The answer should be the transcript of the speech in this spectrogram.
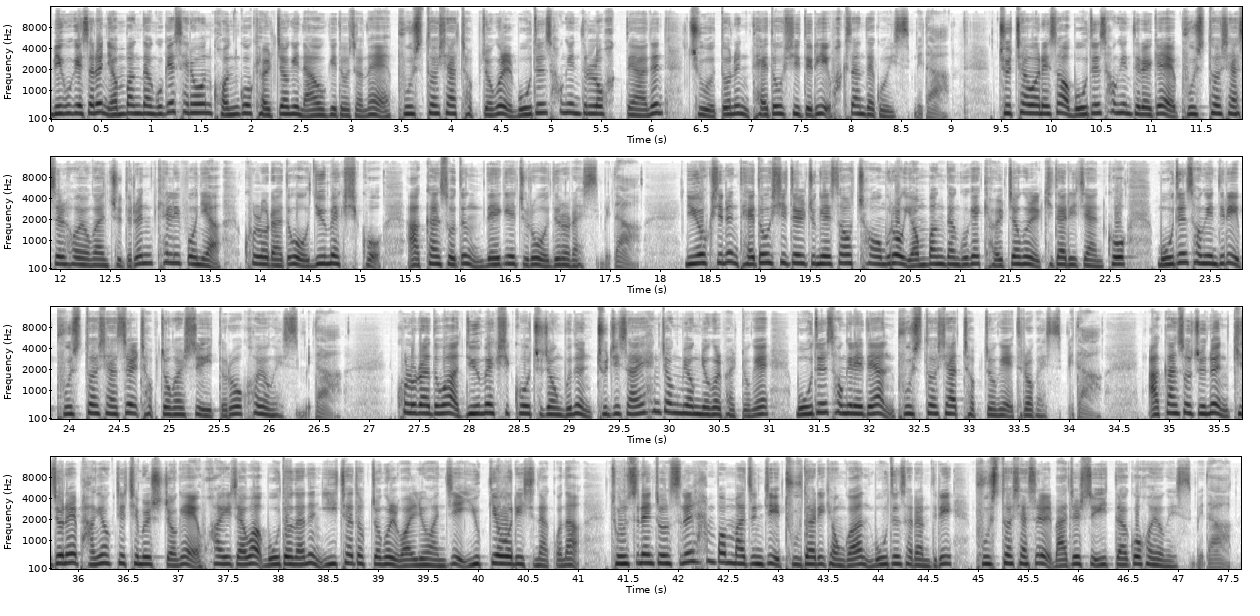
미국에서는 연방 당국의 새로운 권고 결정이 나오기도 전에 부스터샷 접종을 모든 성인들로 확대하는 주 또는 대도시들이 확산되고 있습니다. 주 차원에서 모든 성인들에게 부스터샷을 허용한 주들은 캘리포니아, 콜로라도, 뉴멕시코, 아칸소 등 4개 주로 늘어났습니다. 뉴욕시는 대도시들 중에서 처음으로 연방 당국의 결정을 기다리지 않고 모든 성인들이 부스터샷을 접종할 수 있도록 허용했습니다. 콜로라도와 뉴멕시코 주정부는 주지사의 행정명령을 발동해 모든 성인에 대한 부스터샷 접종에 들어가 있습니다. 아칸소주는 기존의 방역 지침을 수정해 화이자와 모더나는 2차 접종을 완료한 지 6개월이 지났거나 존슨앤존슨을 한 번 맞은 지 두 달이 경과한 모든 사람들이 부스터샷을 맞을 수 있다고 허용했습니다.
